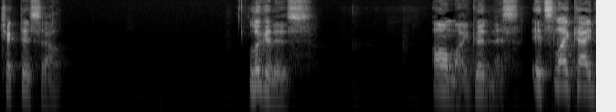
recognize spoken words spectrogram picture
Check this out. Look at this. Oh my goodness. It's like I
